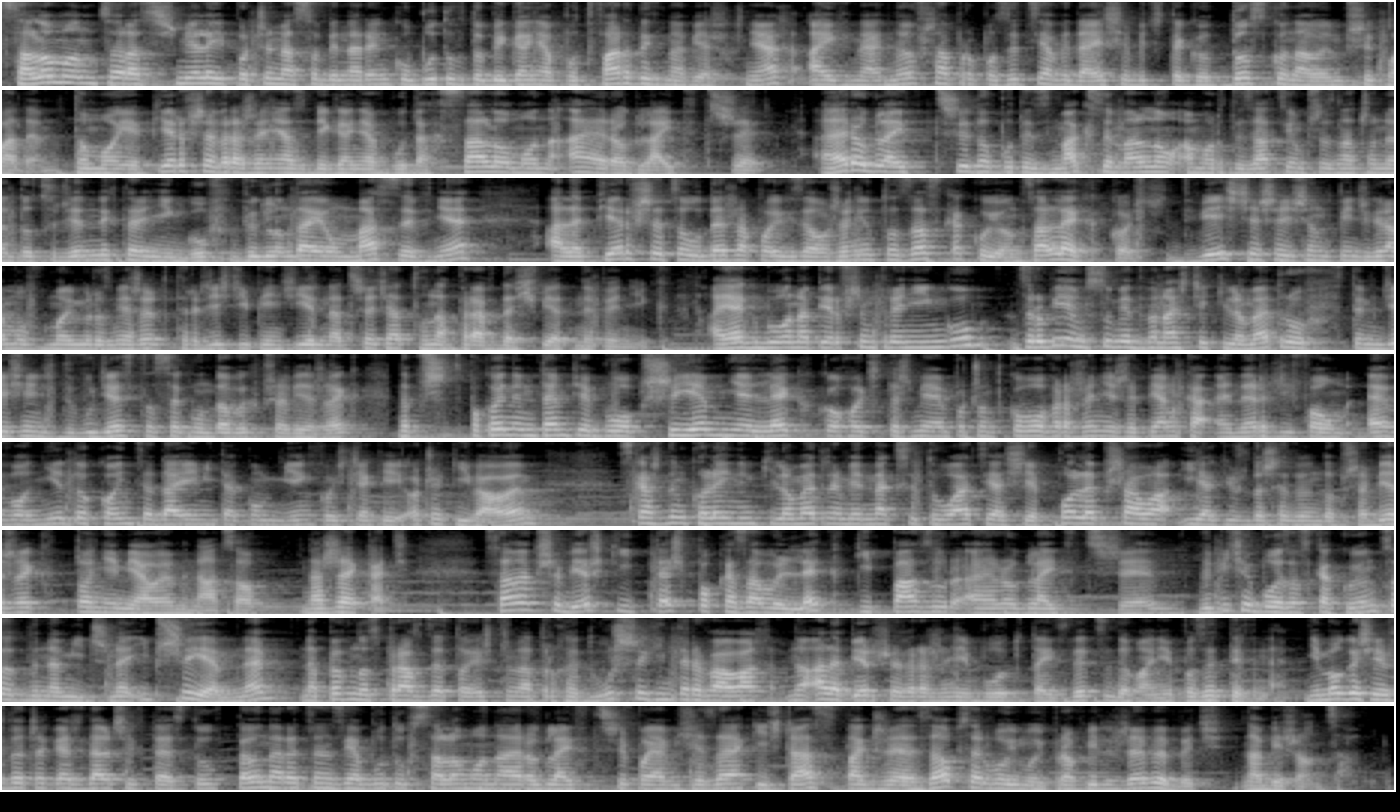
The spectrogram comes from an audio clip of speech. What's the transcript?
Salomon coraz śmielej poczyna sobie na rynku butów do biegania po twardych nawierzchniach, a ich najnowsza propozycja wydaje się być tego doskonałym przykładem. To moje pierwsze wrażenia z biegania w butach Salomon Aeroglide 3. Aeroglide 3 to buty z maksymalną amortyzacją przeznaczone do codziennych treningów, wyglądają masywnie, ale pierwsze co uderza po ich założeniu to zaskakująca lekkość. 265 gramów w moim rozmiarze 45,1 trzecia to naprawdę świetny wynik. A jak było na pierwszym treningu? Zrobiłem w sumie 12 km, w tym 10 20 sekundowych przebieżek. Na spokojnym tempie było przyjemnie, lekko, choć też miałem początkowo wrażenie, że pianka Energy Foam Evo nie do końca daje mi taką miękkość, jakiej oczekiwałem. Z każdym kolejnym kilometrem jednak sytuacja się polepszała i jak już doszedłem do przebieżek, to nie miałem na co narzekać. Same przebieżki też pokazały lekki pazur Aeroglide 3. Wybicie było zaskakująco dynamiczne i przyjemne. Na pewno sprawdzę to jeszcze na trochę dłuższych interwałach, no ale pierwsze wrażenie było tutaj zdecydowanie pozytywne. Nie mogę się już doczekać dalszych testów. Pełna recenzja butów Salomon Aeroglide 3 pojawi się za jakiś czas, także zaobserwuj mój profil, żeby być na bieżąco.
